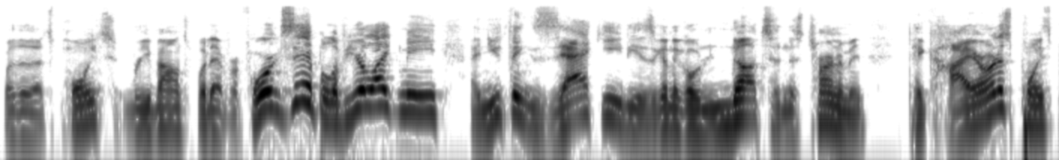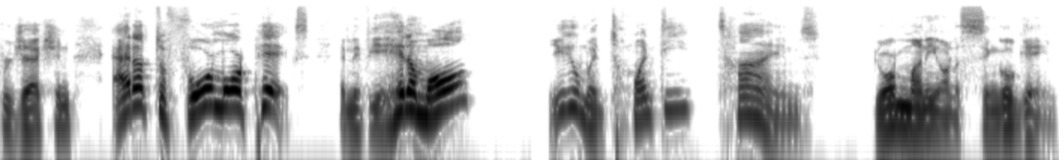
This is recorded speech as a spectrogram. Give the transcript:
whether that's points, rebounds, whatever. For example, if you're like me and you think Zach Edey is going to go nuts in this tournament, take higher on his points projection, add up to four more picks, and if you hit them all, you can win 20 times your money on a single game.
